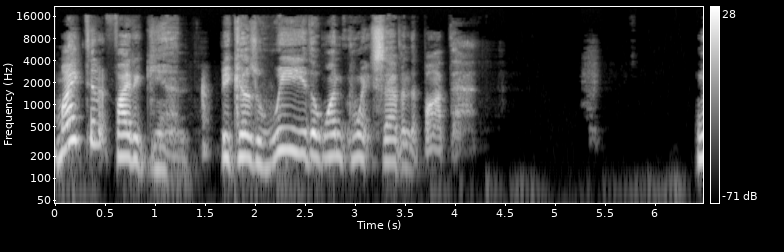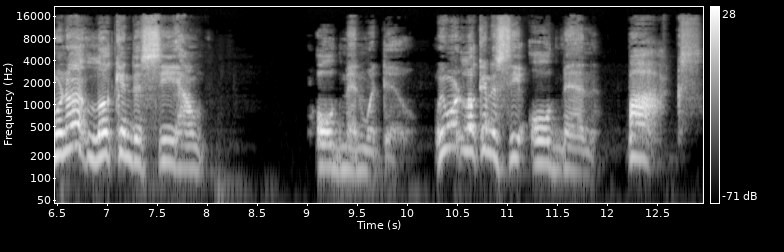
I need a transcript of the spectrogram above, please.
Mike didn't fight again because we, the 1.7 that bought that, we're not looking to see how old men would do. We weren't looking to see old men box.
